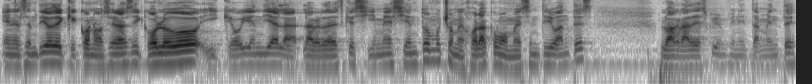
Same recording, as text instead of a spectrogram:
en el sentido de que conocer a psicólogo y que hoy en día la, la verdad es que sí me siento mucho mejor a como me he sentido antes, lo agradezco infinitamente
